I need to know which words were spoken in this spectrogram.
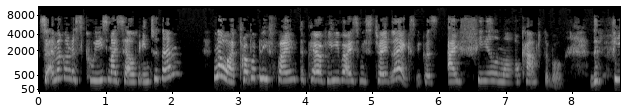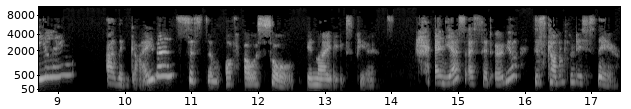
So am I going to squeeze myself into them? No, I probably find the pair of Levi's with straight legs because I feel more comfortable. The feeling are the guidance system of our soul in my experience. And yes, I said earlier, discomfort is there.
